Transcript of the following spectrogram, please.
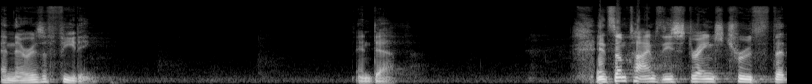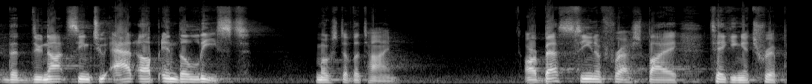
And there is a feeding and death. And sometimes these strange truths that, that do not seem to add up in the least, most of the time, are best seen afresh by taking a trip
